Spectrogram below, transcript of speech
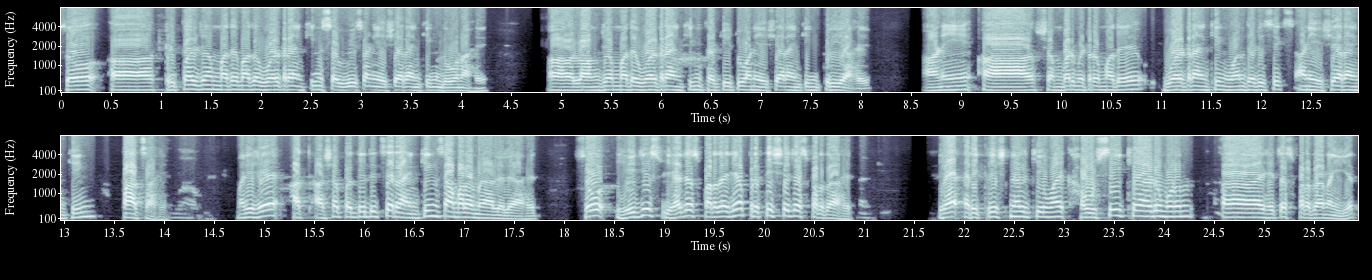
सो ट्रिपल जम्पमध्ये माझं वर्ल्ड रँकिंग सव्वीस आणि एशिया रँकिंग दोन आहे. लॉंग जम्पमध्ये वर्ल्ड रँकिंग थर्टी टू आणि एशिया रँकिंग थ्री आहे. आणि शंभर मीटरमध्ये world ranking one thirty six आणि एशिया रँकिंग पाच आहे. म्हणजे हे अशा पद्धतीचे रँकिंग आम्हाला मिळालेले आहेत. सो हे जे ह्या ज्या स्पर्धा ह्या प्रतिष्ठेच्या स्पर्धा आहेत. ह्या रिक्रेशनल किंवा एक हौसी खेळाडू म्हणून ह्याच्या स्पर्धा नाही आहेत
